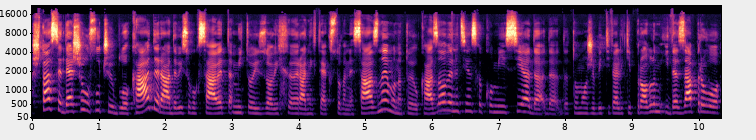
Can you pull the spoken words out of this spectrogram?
Šta se dešava u slučaju blokade rada Visokog saveta, mi to iz ovih radnih tekstova ne saznajemo, na to je ukazala Venecijanska komisija, da, da, da to može biti veliki problem i da zapravo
